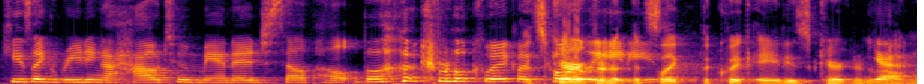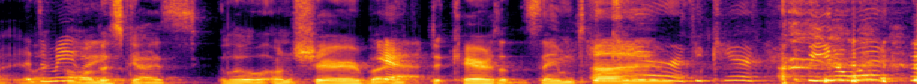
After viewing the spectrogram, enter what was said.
He's like reading a how to manage self-help book real quick, like it's totally character. 80s. It's like the quick '80s character Yeah, development. You're it's like, Oh, this guy's a little unsure, but Yeah. he d- cares at the same time he cares, he cares. But you know what?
